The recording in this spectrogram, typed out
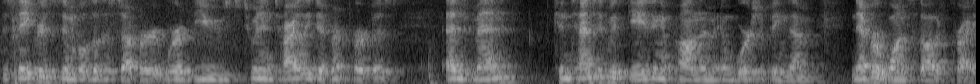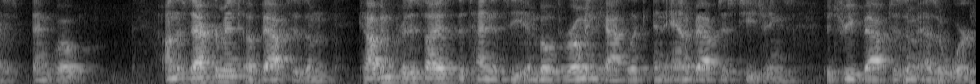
the sacred symbols of the supper were abused to an entirely different purpose, and men, contented with gazing upon them and worshipping them, never once thought of Christ. On the sacrament of baptism, Calvin criticized the tendency in both Roman Catholic and Anabaptist teachings to treat baptism as a work.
